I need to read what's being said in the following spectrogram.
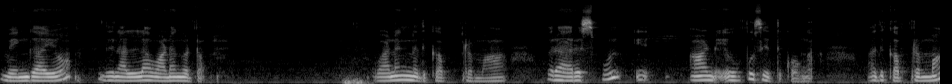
வெங்காயம் இது நல்லா வணங்கட்டும். வணங்கினதுக்கப்புறமா ஒரு அரை ஸ்பூன் ஆண் உப்பு சேர்த்துக்கோங்க. அதுக்கப்புறமா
